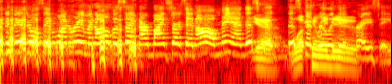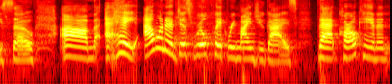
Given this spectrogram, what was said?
individuals in one room, and all of a sudden our mind starts saying, "Oh man, this Yeah, could this what could really get crazy." So, um, hey, I want to just real quick remind you guys that Carl Cannon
